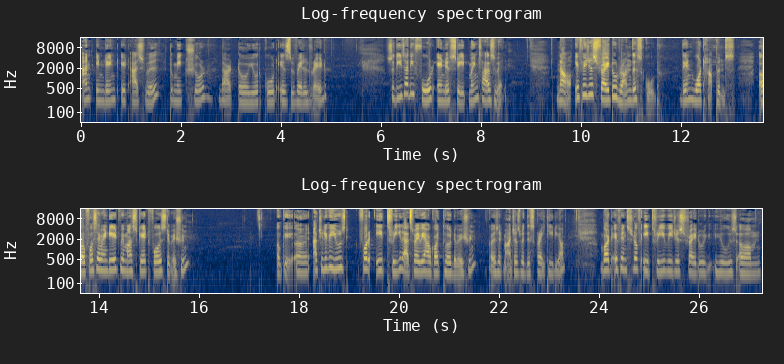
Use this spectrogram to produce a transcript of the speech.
and indent it as well to make sure that uh, your code is well read. So these are the four end if statements as well. Now if we just try to run this code then what happens? Uh, for 78 we must get first division. Okay uh, actually we used for a3 that's why we have got third division because it matches with this criteria. But if instead of a3 we just try to use um,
